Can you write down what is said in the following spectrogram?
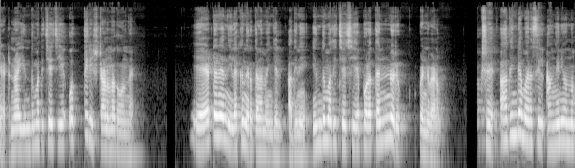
ഏട്ടനായി ഇന്ദുമതി ചേച്ചിയെ ഒത്തിരി ഇഷ്ടമാണെന്നാണ് തോന്നുന്നത് ഏട്ടനെ നിലയ്ക്ക് നിർത്തണമെങ്കിൽ അതിന് ഇന്ദുമതി ചേച്ചിയെ പോലെ തന്നെ ഒരു പെണ്ണ് വേണം. പക്ഷെ അതിന്റെ മനസ്സിൽ അങ്ങനെയൊന്നും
